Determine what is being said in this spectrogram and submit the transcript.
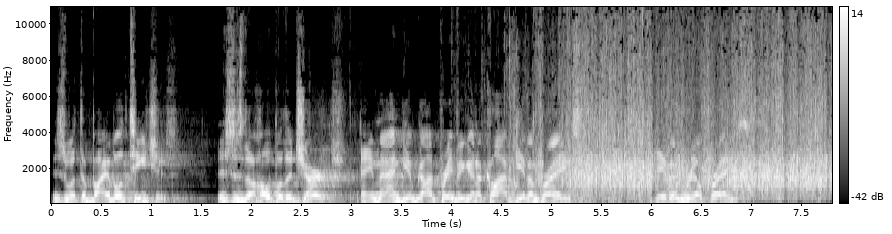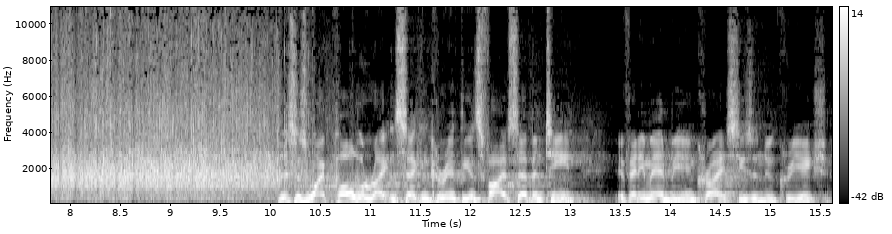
This is what the Bible teaches. This is the hope of the church. Amen. Give God praise. If you're going to clap, give him praise. Give him real praise. This is why Paul will write in 2 Corinthians 5:17, if any man be in Christ, he's a new creation.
